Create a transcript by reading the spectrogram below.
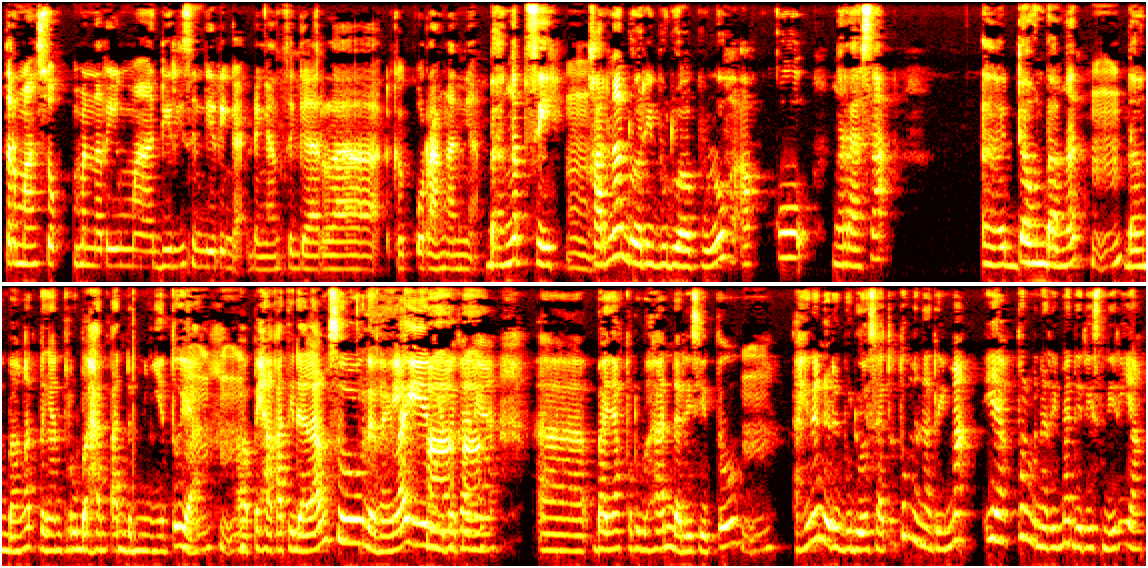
termasuk menerima diri sendiri nggak dengan segala kekurangannya banget sih Hmm. karena 2020 aku ngerasa down banget Mm-mm. down banget dengan perubahan pandemi itu ya Mm-mm. Eh, PHK tidak langsung dan lain-lain gitu kan ya Eh, banyak perubahan dari situ Mm-mm. akhirnya 2021 tuh menerima iya pun menerima diri sendiri yang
